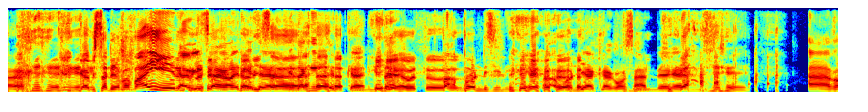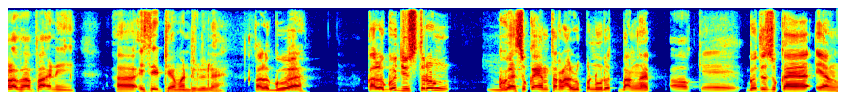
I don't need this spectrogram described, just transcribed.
Gak bisa diapa-apain. Gak bisa kalau Nggak ini bisa. kita ngikut kan. Kita iya betul. Pak Bon di sini. Pak Bon jaga kosan ya kan. ah kalau bapak nih eh, istri idaman dulu lah. Kalau gue, kalau gue justru gue suka yang terlalu penurut banget. Oke. Gue tuh suka yang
